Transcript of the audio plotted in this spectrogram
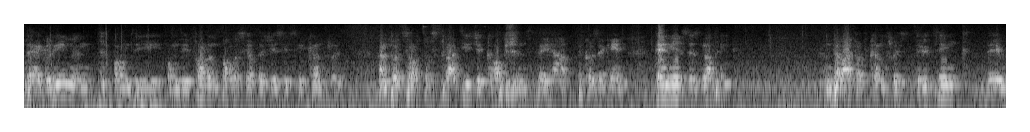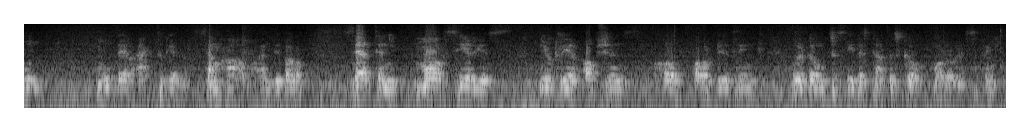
the agreement on the on the foreign policy of the GCC countries and what sort of strategic options they have. Because again 10 years is nothing. In the life of countries do you think they will move their act together somehow and develop certain more serious nuclear options or, or do you think we're going to see the status quo more or less thank you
